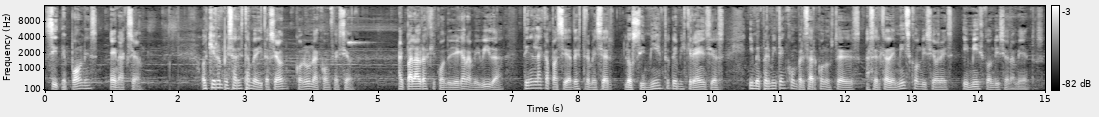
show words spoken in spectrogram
si te pones en acción. Hoy quiero empezar esta meditación con una confesión. Hay palabras que cuando llegan a mi vida tienen la capacidad de estremecer los cimientos de mis creencias y me permiten conversar con ustedes acerca de mis condiciones y mis condicionamientos.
